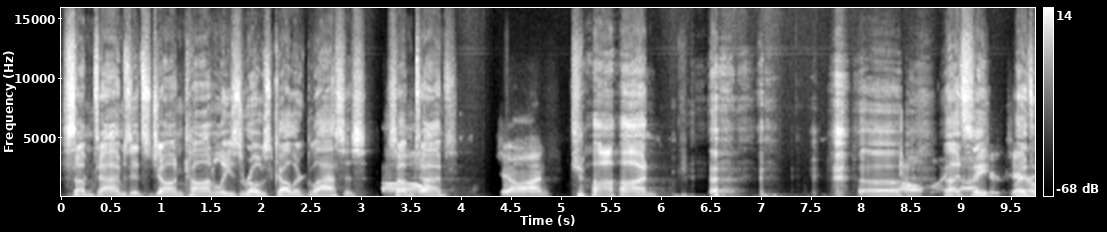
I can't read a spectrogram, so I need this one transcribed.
Sometimes it's John Connolly's rose-colored glasses. Oh, Sometimes John. John. uh, oh my God. let's gosh, see. Let's,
